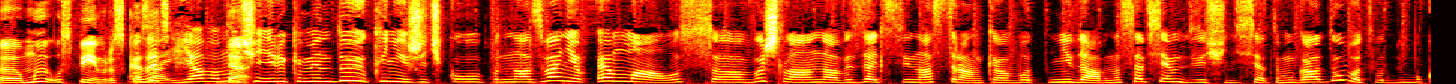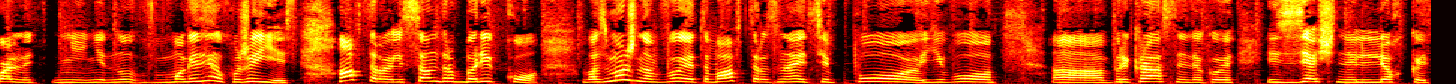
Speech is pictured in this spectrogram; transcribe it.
э, мы успеем рассказать. Да, я вам Да. очень рекомендую книжечку под названием «Эмаус». Вышла она в издательстве «Иностранка» вот недавно, совсем в 2010 году. Вот, вот буквально не, не- ну, в магазинах уже есть. Автор Александр Барико. Возможно, вы этого автора знаете по его э, прекрасной такой изящной, легкой,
